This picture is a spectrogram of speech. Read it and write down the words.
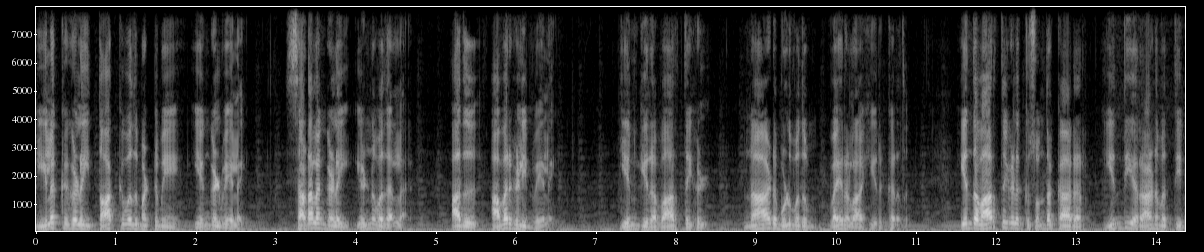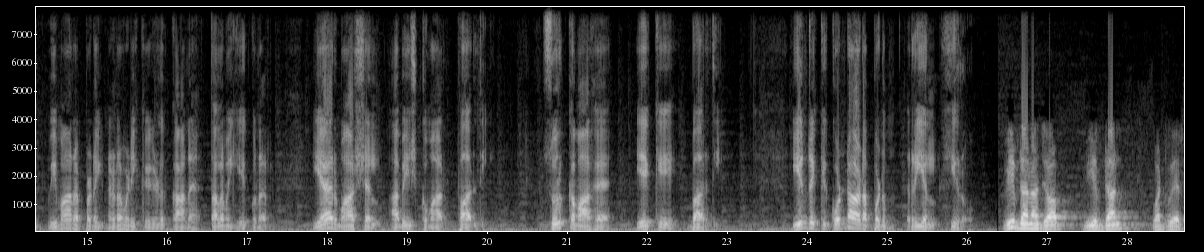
இலக்குகளை தாக்குவது மட்டுமே எங்கள் வேலை. சடலங்களை எண்ணுவதல்ல அது அவர்களின் வேலை. என்கிற வார்த்தைகள் நாடு முழுவதும் வைரலாகி இருக்கிறது. இந்த வார்த்தைகளுக்கு சொந்தக்காரர் இந்திய ராணுவத்தின் விமானப்படை நடவடிக்கைகளுக்கான தலைமை இயக்குனர் ஏர் மார்ஷல் அபேஷ்குமார் பாரதி சுருக்கமாக ஏ கே பாரதி. இன்றைக்கு கொண்டாடப்படும் real hero. We've done our job, we have done what we are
